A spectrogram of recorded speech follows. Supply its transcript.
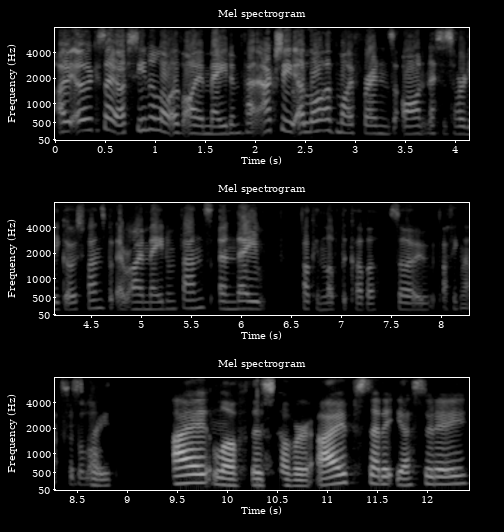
I like I say, I've seen a lot of Iron Maiden fans. Actually, a lot of my friends aren't necessarily Ghost fans, but they're Iron Maiden fans, and they fucking love the cover. So I think that says It's a lot. great. I love this cover. I've said it yesterday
